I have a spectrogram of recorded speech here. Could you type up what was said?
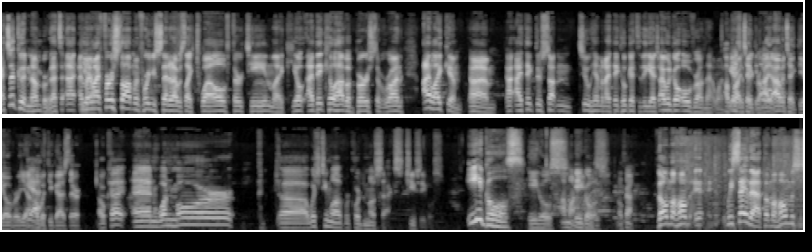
That's a good number. That's I, I mean, Yeah. my first thought before you said it, I was like 12, 13. Like he'll, I think he'll have a burst of run. I like him. Um, I, I think there's something to him, and I think he'll get to the edge. I would go over on that one. I'll probably take the. I, I would take the over. Yeah, Yeah. I'm with you guys there. Okay, and one more. Uh, which team will record the most sacks? Chiefs, Eagles. Eagles. Eagles. I'm on Eagles. Okay. Though Mahomes, eh, we say that, but Mahomes,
